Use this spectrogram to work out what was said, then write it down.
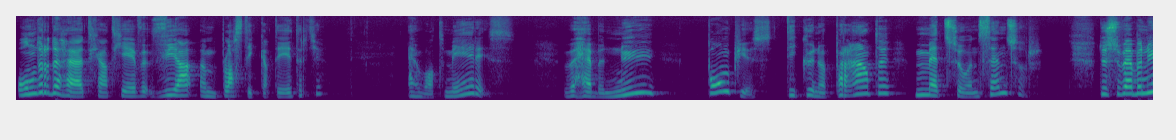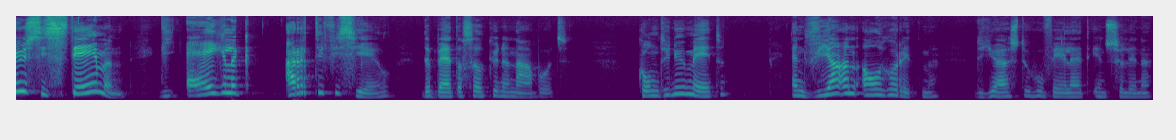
onder de huid gaat geven via een plastic kathetertje. En wat meer is, we hebben nu pompjes die kunnen praten met zo'n sensor. Dus we hebben nu systemen die eigenlijk artificieel de betacel kunnen nabootsen. Continu meten en via een algoritme de juiste hoeveelheid insuline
